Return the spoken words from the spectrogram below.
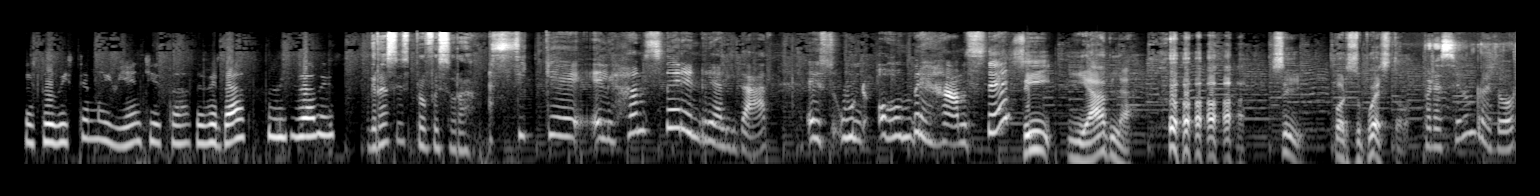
Estuviste muy bien, chicas. De verdad, felicidades. Gracias, profesora. Así que el hámster en realidad es un hombre hámster. Sí, y habla. sí, por supuesto. Para ser un roedor,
